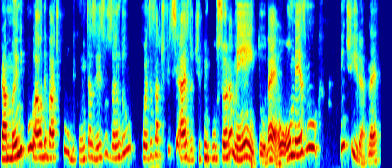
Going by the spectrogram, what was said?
para manipular o debate público, muitas vezes usando coisas artificiais do tipo impulsionamento, né, ou mesmo mentira, né?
